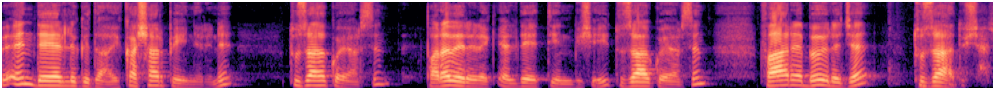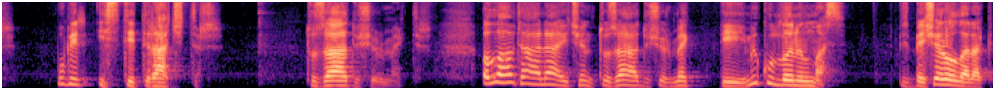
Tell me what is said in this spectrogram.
Ve en değerli gıdayı, kaşar peynirini tuzağa koyarsın. Para vererek elde ettiğin bir şeyi tuzağa koyarsın. Fare böylece tuzağa düşer. Bu bir istidraçtır. Tuzağa düşürmektir. Allahu Teala için tuzağa düşürmek deyimi kullanılmaz. Biz beşer olarak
